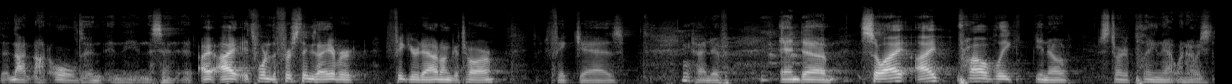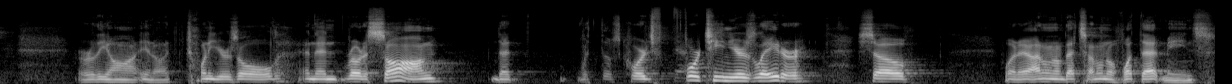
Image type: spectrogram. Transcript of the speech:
Not not old in, in the in the sense. I, I it's one of the first things I ever figured out on guitar, fake jazz, kind of. And um, so I I probably you know started playing that when I was early on, you know, 20 years old, and then wrote a song that with those chords 14 years later. So, what I don't know. That's I don't know what that means.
